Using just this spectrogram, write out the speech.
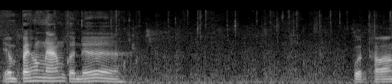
เดี๋ยวไปห้องน้ำก่อนเด้อ ปวดท้อง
